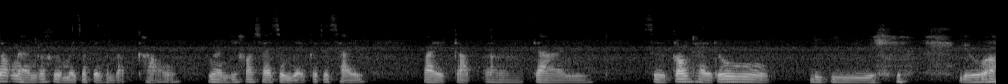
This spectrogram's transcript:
นอกนั้นก็คือไม่จำเป็นสำหรับเขาเงินที่เขาใช้ส่วนใหญ่ก็จะใช้ไปกับการซื้อกล้องถ่ายรูปดีๆ หรือว่า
